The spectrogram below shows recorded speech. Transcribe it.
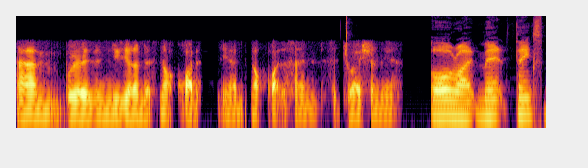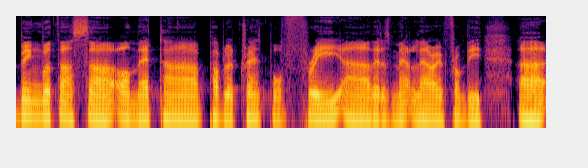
um, whereas in New Zealand it's not quite you know not quite the same situation there. All right, Matt. Thanks for being with us uh, on that uh, public transport free. Uh, that is Matt Lowrie from the uh,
